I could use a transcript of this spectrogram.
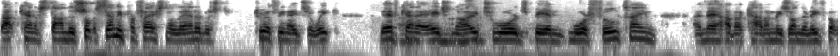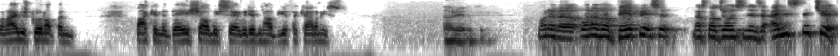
that kind of standard. So semi-professional then, it was two or three nights a week. They've ah, kind of aged now towards being more full-time and they have academies underneath. But when I was growing up and back in the day, shall we say, we didn't have youth academies. Ah, oh, okay. One of our one of our deputies, Mr. Johnson, is an institute.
